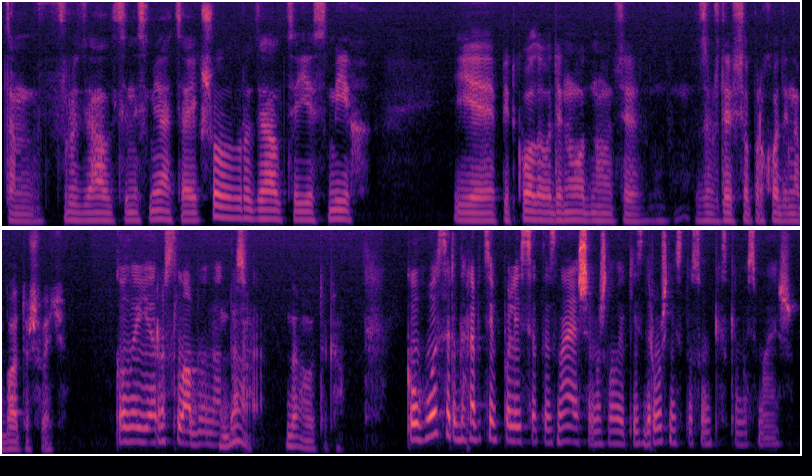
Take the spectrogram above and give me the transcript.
там в роздягалці не сміються. А якщо в роздягалці є сміх, є підколи один одного, це завжди все проходить набагато швидше. Коли є розслаблена атмосфера? Так, да, да, отака. Кого серед гравців Полісся ти знаєш, і, можливо, якісь дружні стосунки з кимось маєш?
